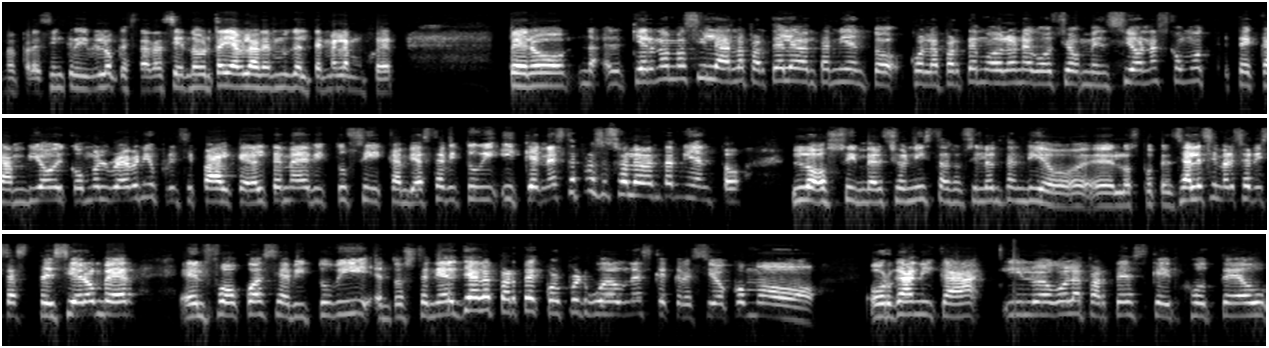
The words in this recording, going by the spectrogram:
me parece increíble lo que están haciendo. Ahorita ya hablaremos del tema de la mujer, pero eh, quiero nada más hilar la parte de levantamiento con la parte de modelo de negocio. Mencionas cómo te cambió y cómo el revenue principal, que era el tema de B2C, cambiaste a B2B y que en este proceso de levantamiento los inversionistas, o si lo entendí, eh, los potenciales inversionistas te hicieron ver el foco hacia B2B. Entonces tenías ya la parte de corporate wellness que creció como orgánica y luego la parte de Escape Hotel.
